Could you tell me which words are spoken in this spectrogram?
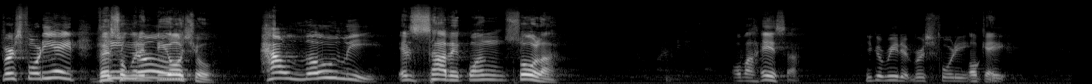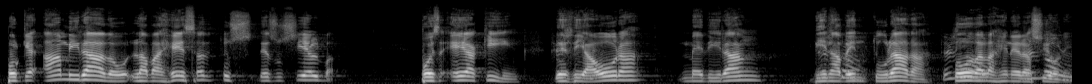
Verse 48. Verso he knows 48. How lowly. Él sabe cuán sola o bajeza. You can read it, verse 48. Ok. Porque ha mirado la bajeza de, tus- de su sierva. Pues he aquí, desde ahora me dirán bienaventurada todas las generaciones.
